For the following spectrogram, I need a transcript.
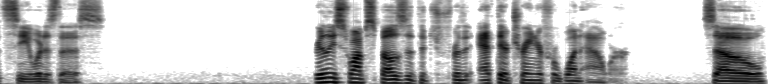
let's see, what is this? Really swap spells at the for the, at their trainer for one hour. So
